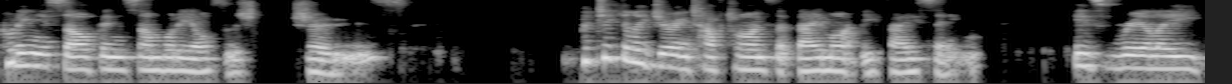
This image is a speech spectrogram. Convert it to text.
putting yourself in somebody else's shoes, particularly during tough times that they might be facing, is really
